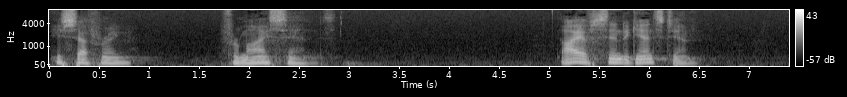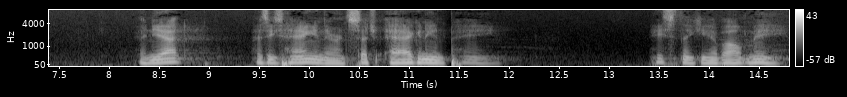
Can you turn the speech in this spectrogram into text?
He's suffering for my sins. I have sinned against him. And yet, as he's hanging there in such agony and pain, he's thinking about me.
